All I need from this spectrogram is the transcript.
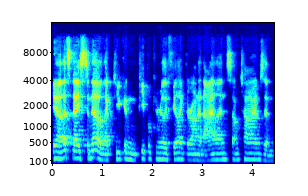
you know that's nice to know like you can people can really feel like they're on an island sometimes and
